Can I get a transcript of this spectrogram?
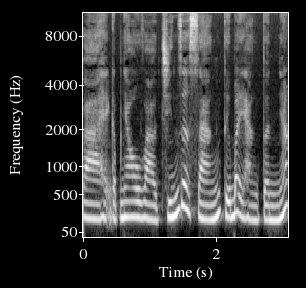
và hẹn gặp nhau vào 9 giờ sáng thứ bảy hàng tuần nhé.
